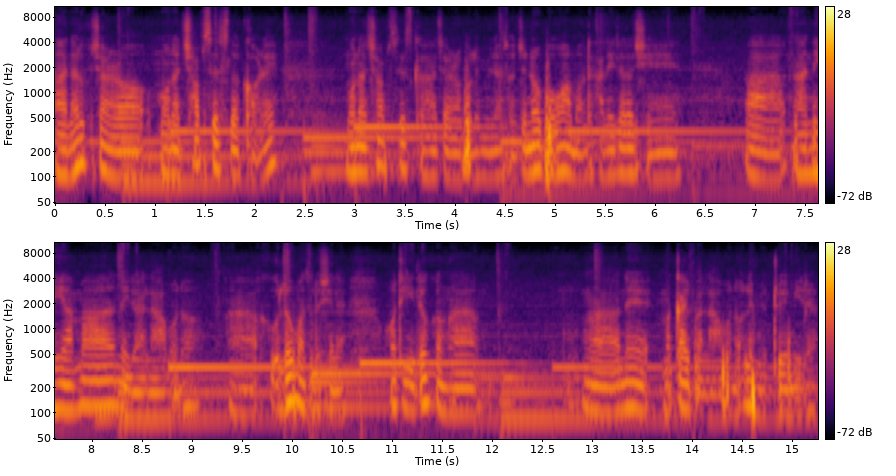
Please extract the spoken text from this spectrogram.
အာနောက်တစ်ခုကျတော့ monochopsis လို့ခေါ်တယ် monochopsis ကကြတော့ဘယ်လိုမျိုးလဲဆိုတော့ကျွန်တော်ဘဝမှာတစ်ခါလေးကြားလို့ရှိရင်အာငါနေရာမှားနေတာလားပေါ့နော်အာအခုအလုပ်မှာဆိုလို့ရှိရင်လည်းဟောဒီအလုပ်ကငါငါနဲ့မကိုက်ပါလားပေါ့နော်အဲ့လိုမျိုးတွေးမိတယ်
